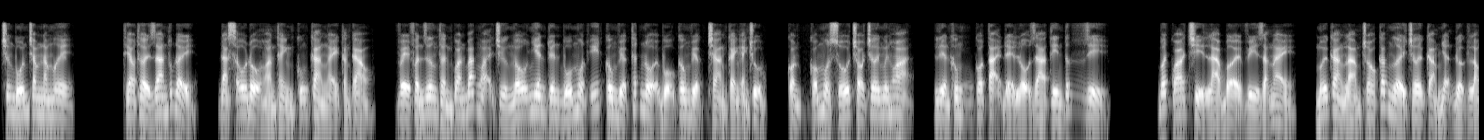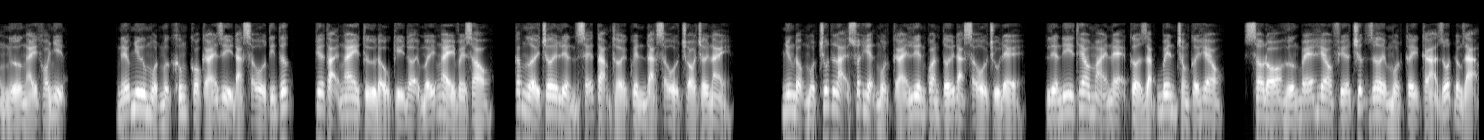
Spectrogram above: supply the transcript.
Chương bốn trăm năm mươi. Theo thời gian thúc đẩy, đặc sâu độ hoàn thành cũng càng ngày càng cao, về phần dương thần quan bác ngoại trừ ngẫu nhiên tuyên bố một ít công việc thất nội bộ công việc tràng cảnh ảnh trụ còn có một số trò chơi nguyên họa, liền không có tại để lộ ra tin tức gì. Bất quá chỉ là bởi vì dạng này mới càng làm cho các người chơi cảm nhận được lòng ngứa ngáy khó nhịn. Nếu như một mực không có cái gì đặc xã hội tin tức, kia tại ngay từ đầu kỳ đợi mấy ngày về sau, các người chơi liền sẽ tạm thời quên đặc xã hội trò chơi này. Nhưng động một chút lại xuất hiện một cái liên quan tới đặc xã hội chủ đề, liền đi theo mại nẹ cờ giặc bên trong cưới heo, sau đó hướng bé heo phía trước rơi một cây cà rốt đồng dạng.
